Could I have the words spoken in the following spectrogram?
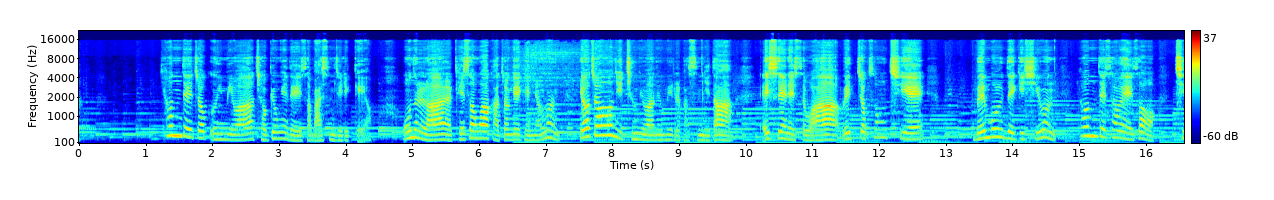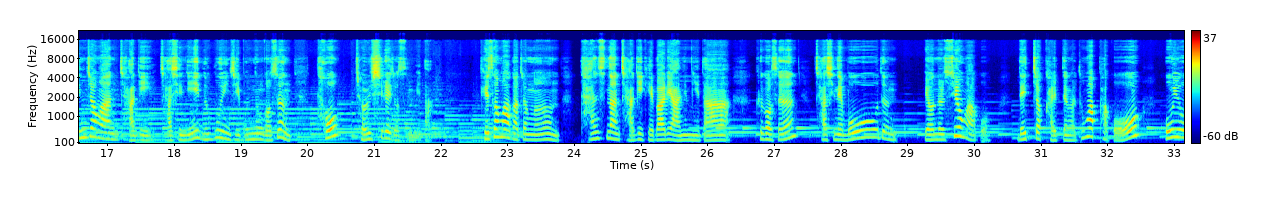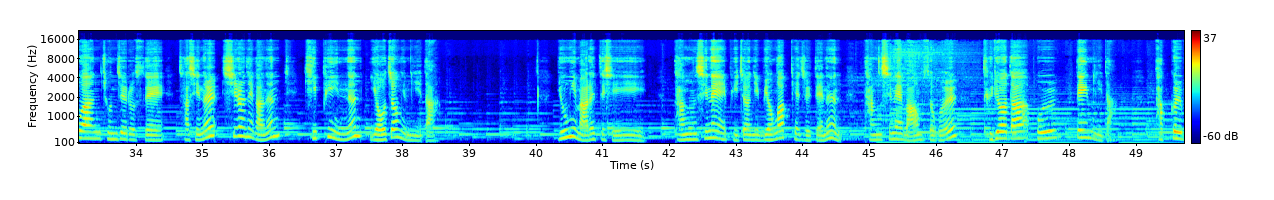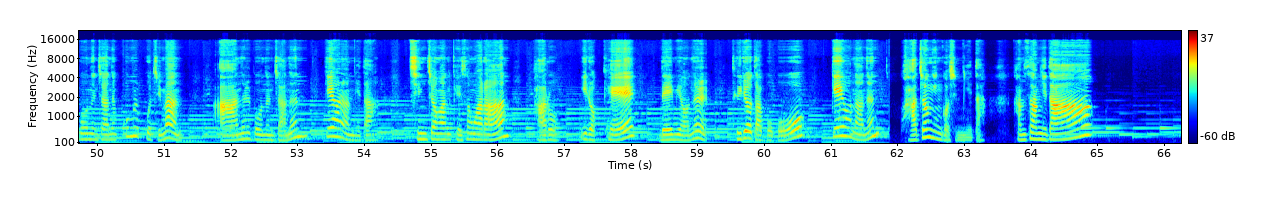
현대적 의미와 적용에 대해서 말씀드릴게요. 오늘날 개성화 과정의 개념은 여전히 중요한 의미를 갖습니다. SNS와 외적 성취에 매몰되기 쉬운 현대 사회에서 진정한 자기 자신이 누구인지 묻는 것은 더욱 절실해졌습니다. 개성화 과정은 단순한 자기 개발이 아닙니다. 그것은 자신의 모든 면을 수용하고 내적 갈등을 통합하고 고유한 존재로서의 자신을 실현해가는 깊이 있는 여정입니다. 융이 말했듯이 당신의 비전이 명확해질 때는 당신의 마음속을 들여다 볼 때입니다. 밖을 보는 자는 꿈을 꾸지만 안을 보는 자는 깨어납니다. 진정한 개성화란 바로 이렇게 내면을 들여다보고 깨어나는 과정인 것입니다. 감사합니다.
